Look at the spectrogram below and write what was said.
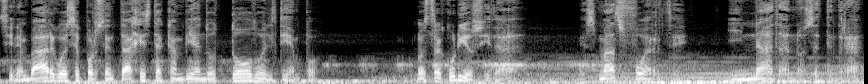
Sin embargo, ese porcentaje está cambiando todo el tiempo. Nuestra curiosidad es más fuerte y nada nos detendrá.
